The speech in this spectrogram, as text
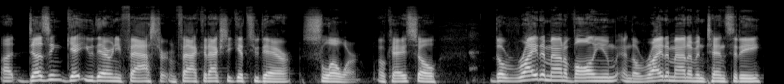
uh, doesn't get you there any faster. In fact, it actually gets you there slower. Okay, so the right amount of volume and the right amount of intensity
